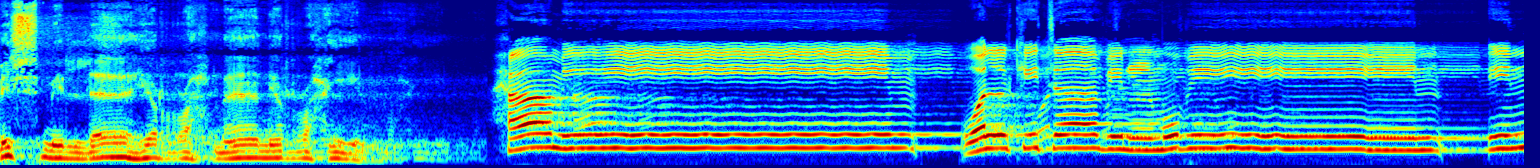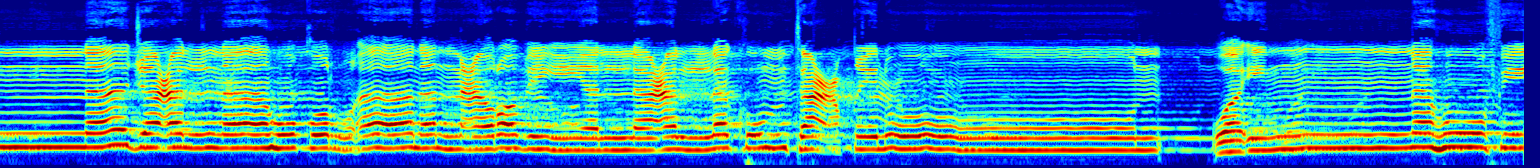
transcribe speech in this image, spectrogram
بسم الله الرحمن الرحيم. حميم. والكتاب المبين. إنا جعلناه قرآنا عربيا لعلكم تعقلون. وإنه في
